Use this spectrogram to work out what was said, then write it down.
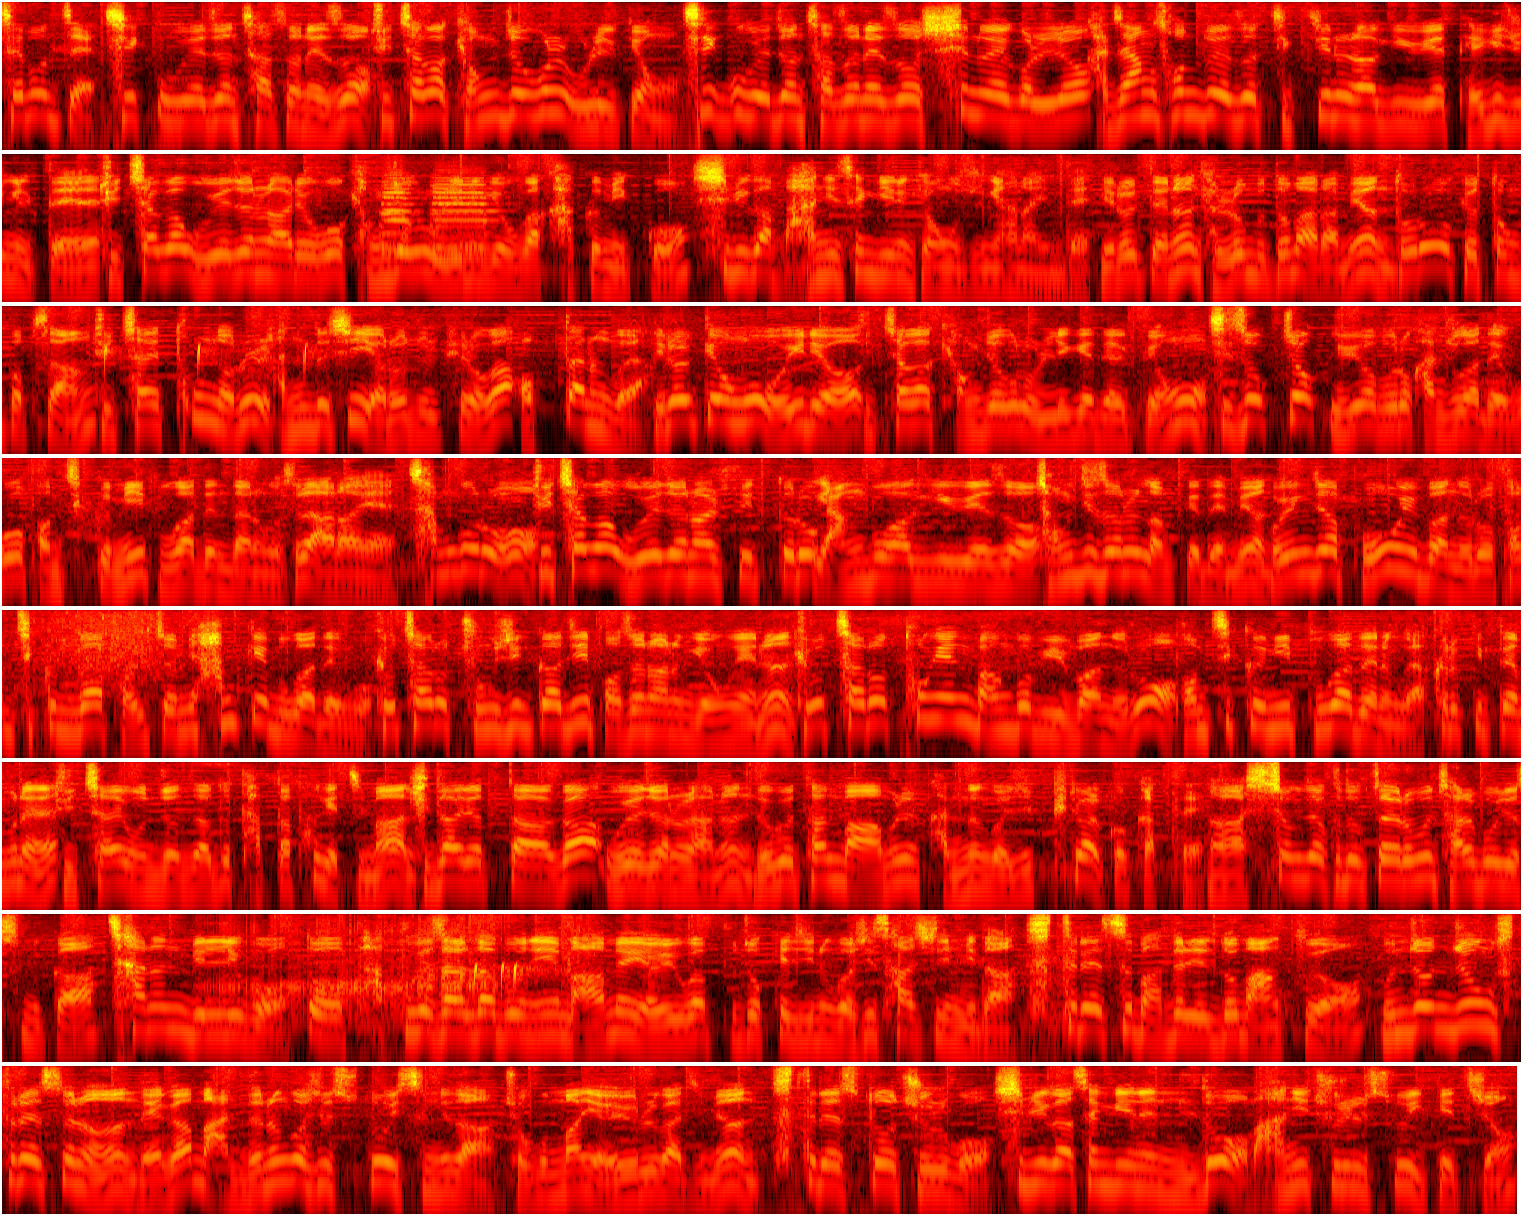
세 번째, 직우회전 차선에서 뒷차가 경적을 울릴 경우 직우회전 차선에서 신호에 걸려 가장 선두에서 직진을 하기 위해 대기 중일 때 뒷차가 우회전을 하려고 경적을 울리는 경우가 가끔 있고 시비가 많이 생기는 경우 중에 하나인데 이럴 때는 결론부터 말하면 도로교통법상 뒷차의 통로를 반드시 열어줄 필요가 없다는 거야. 이럴 경우 오히려 뒷차가 경적을 울리게 될 경우 지속적 위협으로 간주가 되고 범칙금이 부과된다는 것을 알아야 해. 참고로 뒷차가 우회전할 수 있도록 양보하기 위해서 정지선을 넘게 되면 보행자 보호 위반으로 범칙금과 벌점이 함께 부과되고 교차로 중심까지 벗어나는 경우에는 교차로 통행 방법 위반으로 범칙금이 부과되는 거야. 그렇기 때문에 뒷차의 운전자도 답답하겠지만 기다렸다가 우회전을 하는 느긋한 마음을 갖는 것이 필요할 것 같아. 아, 시청자, 구독자 여러분 잘 보셨습니까? 차는 밀리고 또 바쁘게 살다 보니 마음의 여유가 부족해지는 것이 사실입니다. 스트레스 받을 일도 많고요. 운전 중 스트레스는 내가 만드는 것일 수도 있습니다. 조금만 여유를 가지면 스트레스도 줄고 시비가 생기는 일도 많이 줄일 수 있겠죠.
